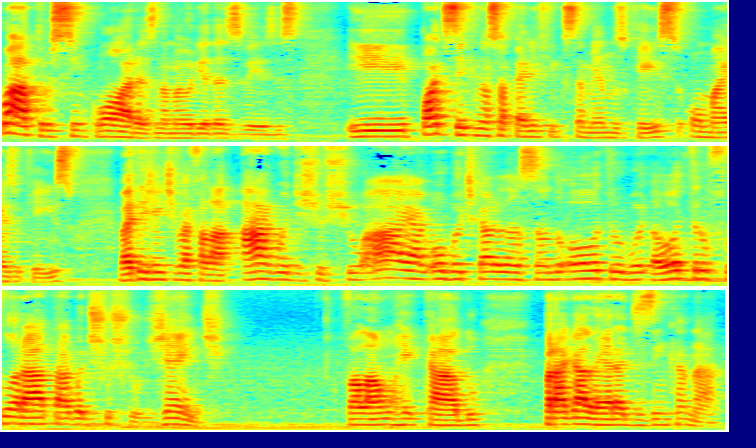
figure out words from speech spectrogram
4 ou 5 horas na maioria das vezes. E pode ser que na sua pele fixa menos do que isso, ou mais do que isso. Vai ter gente que vai falar água de chuchu, ai, o Boticário lançando outro, outro florata água de chuchu. Gente, falar um recado pra galera desencanar.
